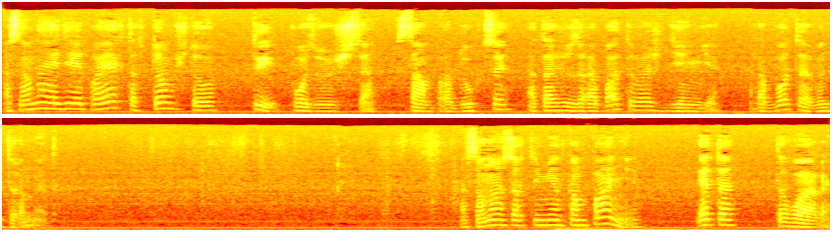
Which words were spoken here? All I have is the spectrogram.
Основная идея проекта в том, что ты пользуешься сам продукцией, а также зарабатываешь деньги, работая в интернет. Основной ассортимент компании – это товары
